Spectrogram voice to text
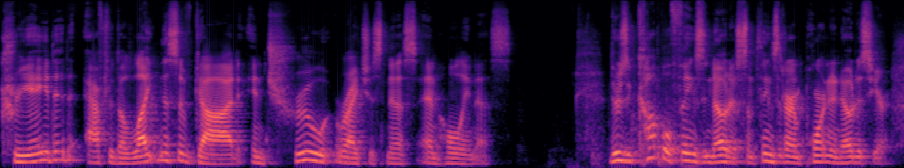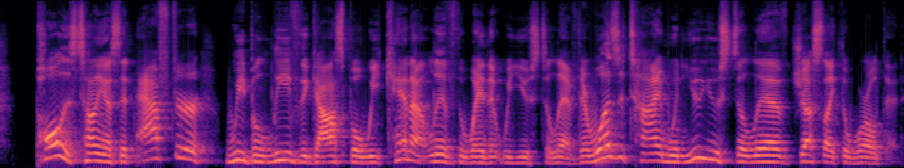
created after the likeness of God in true righteousness and holiness. There's a couple things to notice, some things that are important to notice here. Paul is telling us that after we believe the gospel, we cannot live the way that we used to live. There was a time when you used to live just like the world did.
